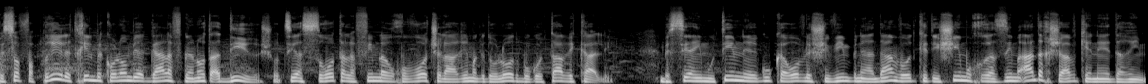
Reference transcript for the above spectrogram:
בסוף אפריל התחיל בקולומביה גל הפגנות אדיר, שהוציא עשרות אלפים לרחובות של הערים הגדולות בוגוטה וקאלי. בשיא העימותים נהרגו קרוב ל-70 בני אדם ועוד כ-90 מוכרזים עד עכשיו כנעדרים.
